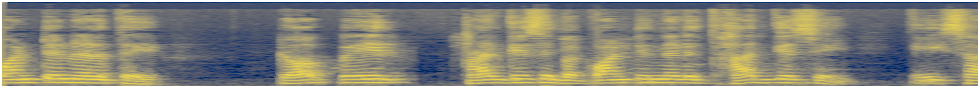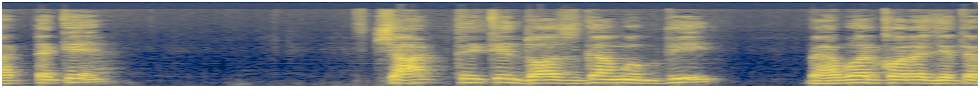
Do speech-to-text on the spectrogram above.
কন্টেনারেতে টবের ধার গেছে বা কন্টেনারের ধার গেছে, এই সারটাকে চার থেকে দশ গ্রাম অবধি ব্যবহার করা যেতে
